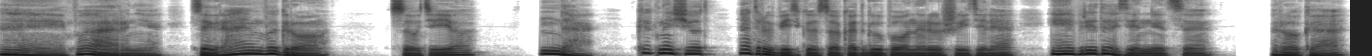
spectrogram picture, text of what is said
«Эй, парни, сыграем в игру. Суть ее да, как насчет отрубить кусок от губ нарушителя и предательницы? Рука,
